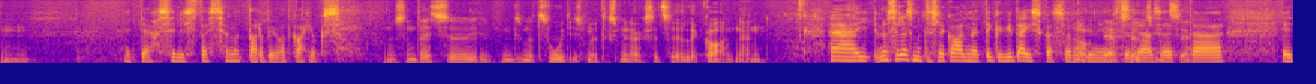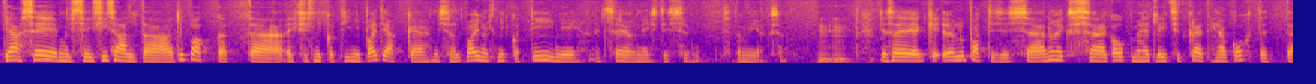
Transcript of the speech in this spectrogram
mm. -hmm. et jah, sellist asja nad tarbivad kahjuks no see on täitsa mingis mõttes uudis, ma ütleks minu jaoks, et see legaalne on. Äh, noh, selles mõttes legaalne, et ikkagi täiskasvanud no, inimeste seas, et äh, et jah, see, mis ei sisalda tubakat äh, ehk siis nikotiinipadjake, mis sisaldab ainult nikotiini, et see on Eestis, seda müüakse mm. -hmm. ja see lubati siis noh, eks kaupmehed leidsid ka, et hea koht, et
